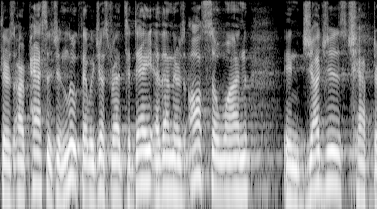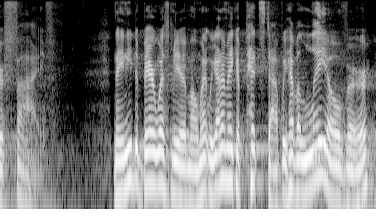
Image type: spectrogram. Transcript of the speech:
There's our passage in Luke that we just read today, and then there's also one in Judges chapter 5. Now, you need to bear with me a moment. We got to make a pit stop. We have a layover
